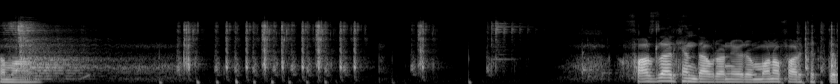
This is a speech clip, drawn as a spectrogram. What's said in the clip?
Tamam. Fazla erken davranıyorum. Onu fark ettim.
